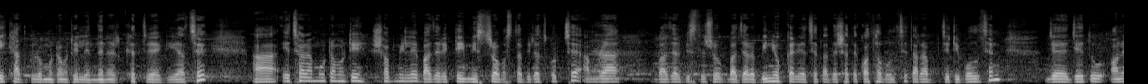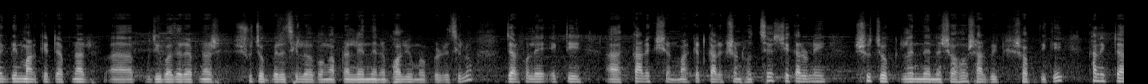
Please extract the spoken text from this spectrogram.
এই খাতগুলো মোটামুটি লেনদেনের ক্ষেত্রে এগিয়ে আছে। এছাড়া মোটামুটি সব মিলে বাজার একটি মিশ্র অবস্থা বিরাজ করছে। আমরা বাজার বিশ্লেষক বা যারা বিনিয়োগকারী আছে, তাদের সাথে কথা বলছি। তারা যেটি বলছেন যে, যেহেতু অনেকদিন মার্কেটে আপনার পুঁজিবাজারে আপনার সূচক বেড়েছিল এবং আপনার লেনদেনের ভলিউমও বেড়েছিল যার ফলে একটি কারেকশন মার্কেট কারেকশন হচ্ছে। সে কারণেই সূচক লেনদেনের সহ সার্বিক সব দিকে খানিকটা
